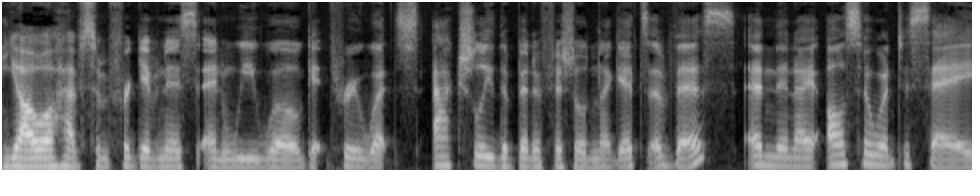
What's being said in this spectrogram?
y'all will have some forgiveness and we will get through what's actually the beneficial nuggets of this. And then I also want to say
